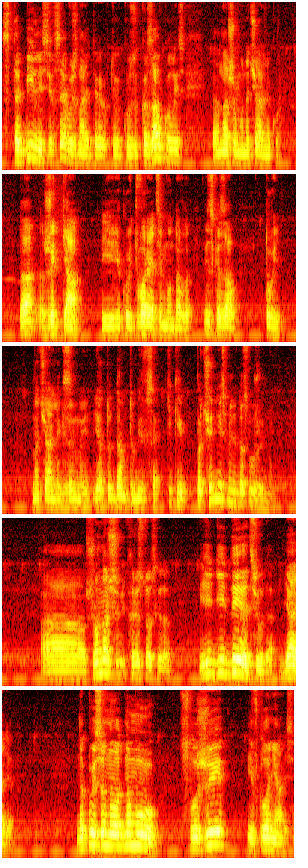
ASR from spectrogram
стабільність і все. Ви знаєте, хто казав колись е, нашому начальнику да, життя, і який творець йому дав. Він сказав: той начальник земний, я дам тобі все. Тільки починись мені дослужи мені. А що наш Христос сказав? Іди отсюда, дядя. Написано одному служи і вклоняйся.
